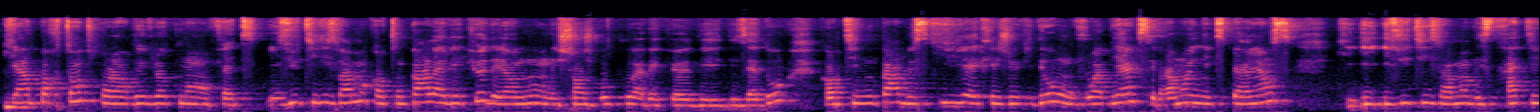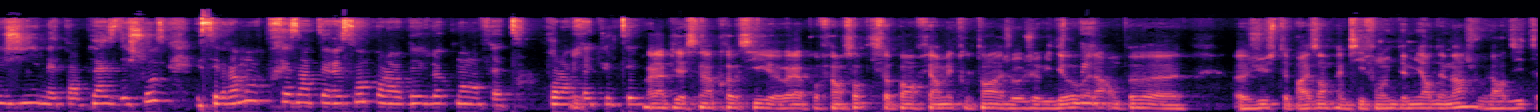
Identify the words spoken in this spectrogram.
qui est importante pour leur développement en fait. Ils utilisent vraiment quand on parle avec eux. D'ailleurs, nous on échange beaucoup avec euh, des, des, ados. Quand ils nous parlent de ce qu'ils vivent avec les jeux vidéo, on voit bien que c'est vraiment une expérience ils, utilisent vraiment des stratégies, mettent en place des choses, et c'est vraiment très intéressant pour leur développement en fait, pour leur faculté. Voilà, puis après aussi, euh, voilà, pour faire en sorte qu'ils soient pas enfermés tout le temps à jouer aux jeux vidéo, voilà, on peut euh, juste, par exemple, même s'ils font une demi-heure de marche, vous leur dites,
